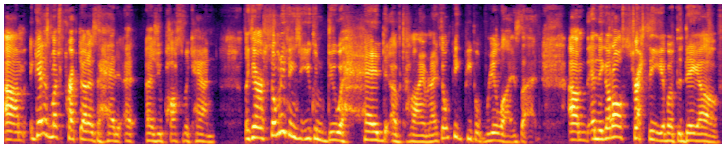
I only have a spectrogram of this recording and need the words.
Um, get as much prep done as ahead as you possibly can. Like there are so many things that you can do ahead of time, and I don't think people realize that. Um, and they got all stressy about the day of.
